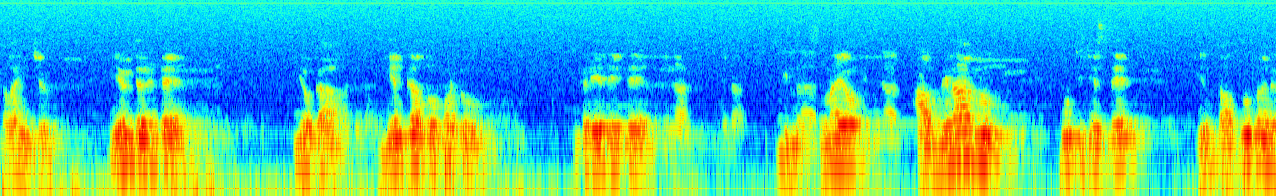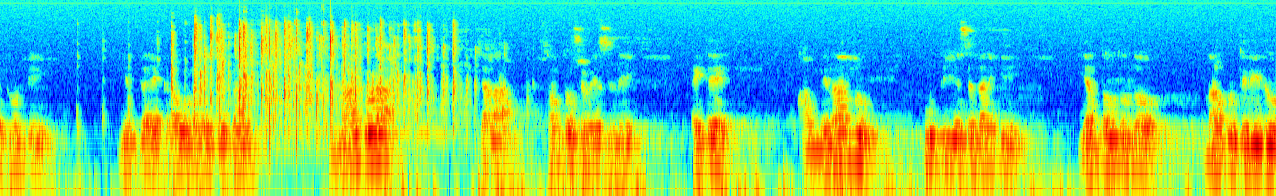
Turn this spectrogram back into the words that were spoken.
సలహా ఇచ్చాడు. ఏమిటంటే ఈ యొక్క ఈర్గాతో పాటు ఇక్కడ ఏదైతే ఉన్నాయో ఆ మినార్లు పూర్తి చేస్తే ఎంత అద్భుతమైనటువంటి ఈద్గా ఎక్కడ ఉండదని చెప్పని నాకు కూడా చాలా సంతోషం వేసింది. అయితే ఆ మినార్లు పూర్తి చేసేదానికి ఎంత అవుతుందో నాకు తెలియదు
